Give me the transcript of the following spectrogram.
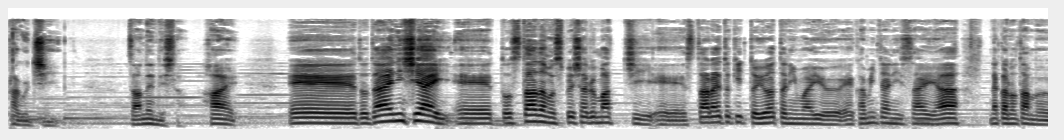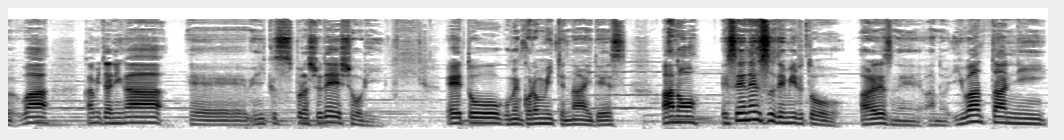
田口。残念でした。はい。えーと、第2試合、えーと、スターダムスペシャルマッチ、えー、スターライトキット岩谷真由、えー、上谷沙耶、中野タムは、上谷が、えー、フェニックススプラッシュで勝利。えっ、ー、と、ごめん、これも見てないです。あの、SNS で見ると、あれですね、あの、岩谷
